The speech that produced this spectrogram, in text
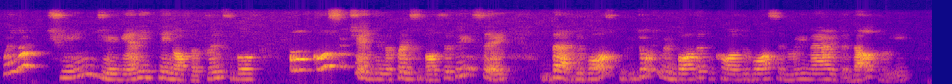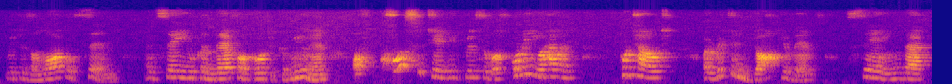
We're not changing anything of the principles, but of course course you're changing the principles. If you say that divorce, you don't even bother to call divorce and remarriage adultery, which is a mortal sin, and say you can therefore go to communion, of course you're changing principles. Only you haven't put out a written document saying that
